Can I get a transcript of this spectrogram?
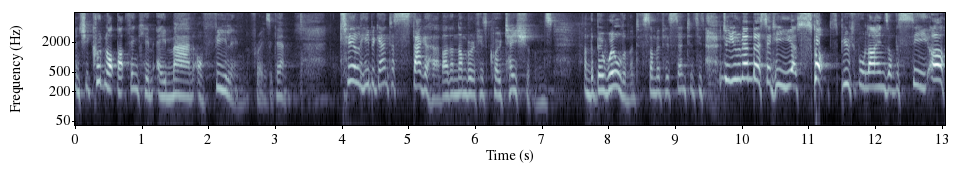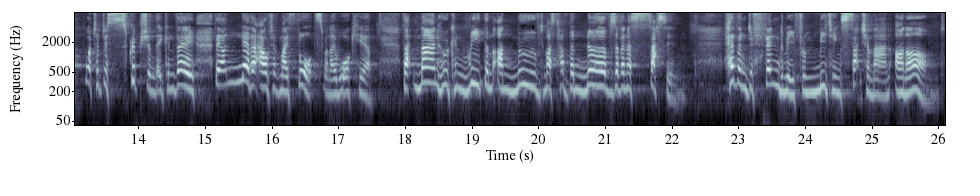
And she could not but think him a man of feeling, phrase again, till he began to stagger her by the number of his quotations and the bewilderment of some of his sentences. Do you remember, said he, uh, Scott's beautiful lines of the sea? Oh, what a description they convey. They are never out of my thoughts when I walk here. That man who can read them unmoved must have the nerves of an assassin. Heaven defend me from meeting such a man unarmed.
